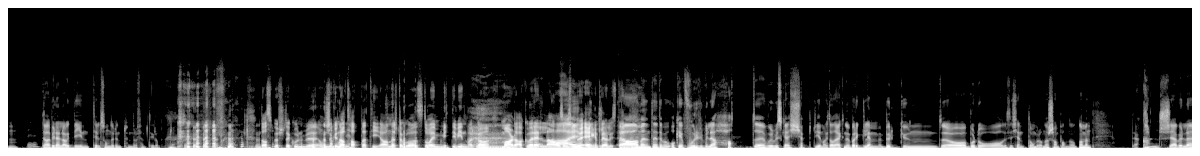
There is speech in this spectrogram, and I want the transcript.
Mm. Det- Da ville jeg lagd vin til sånn rundt 150 kroner. Da spørs det hvor, om du Champagne. kunne ha tatt deg tida Anders, til å gå og stå i midt i vinmarka og male akvareller og sånn som du men- egentlig har lyst til. Ja, men tenkte, ok, hvor ville jeg hatt eh, Hvor skulle jeg kjøpt vinmark da? Jeg kunne jo bare glemme Burgund og Bordeaux og disse kjente områdene, champagne og noe, men ja, kanskje jeg ville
